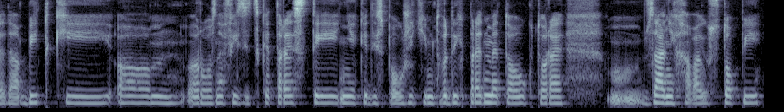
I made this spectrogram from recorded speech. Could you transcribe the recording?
teda bitky, um, rôzne fyzické tresty, niekedy s použitím tvrdých predmetov, ktoré um, zanechávajú stopy.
